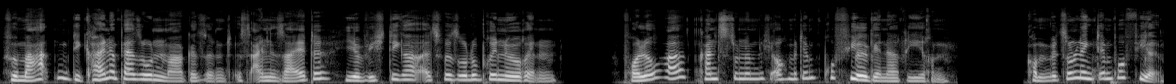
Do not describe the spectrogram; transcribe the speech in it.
Für Marken, die keine Personenmarke sind, ist eine Seite hier wichtiger als für Solopreneurinnen. Follower kannst du nämlich auch mit dem Profil generieren. Kommen wir zum LinkedIn-Profil.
